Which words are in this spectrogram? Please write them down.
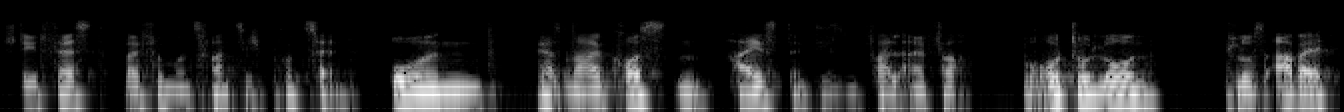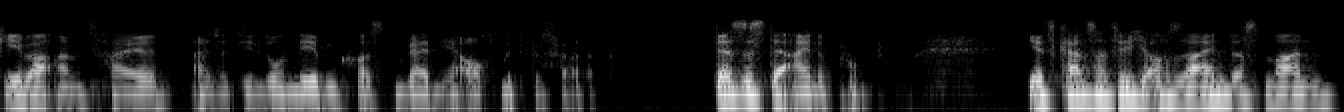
steht fest bei 25 Prozent. Und Personalkosten heißt in diesem Fall einfach Bruttolohn plus Arbeitgeberanteil, also die Lohnnebenkosten werden hier auch mitgefördert. Das ist der eine Punkt. Jetzt kann es natürlich auch sein, dass man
